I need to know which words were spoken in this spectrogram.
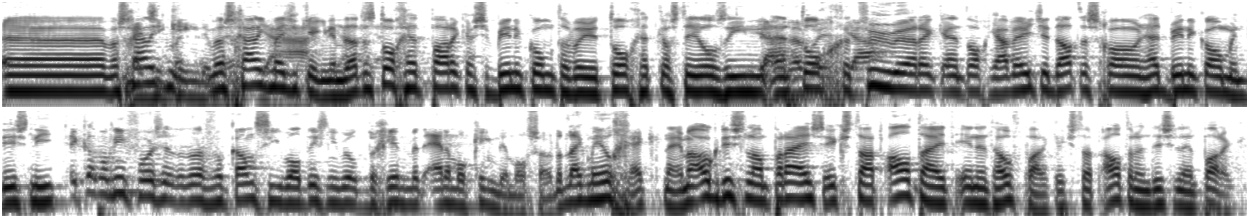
Eh, waarschijnlijk Magic Kingdom, waarschijnlijk hè? Magic Ja, Kingdom. ja, Dat is ja. toch het park. Als je binnenkomt, dan wil je toch het kasteel zien. Ja, en toch het ja. vuurwerk. En toch, ja, weet je, dat is gewoon het binnenkomen in Disney. Ik kan me ook niet voorstellen dat een vakantie Walt Disney World begint met Animal Kingdom of zo. Dat lijkt me heel gek. Nee, maar ook Disneyland Parijs. Ik start altijd in het hoofdpark. Ik start altijd in Disneyland Park.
